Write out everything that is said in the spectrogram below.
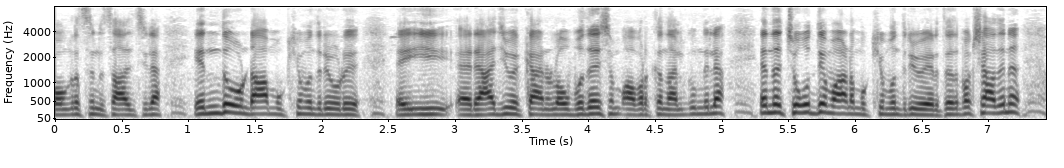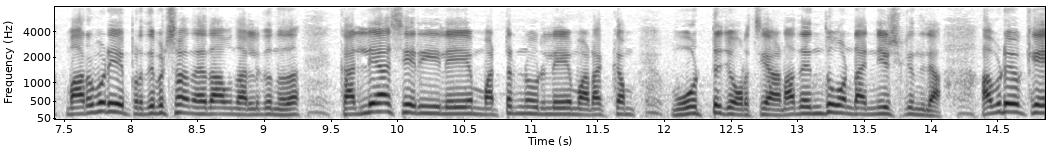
കോൺഗ്രസിന് സാധിച്ചില്ല. എന്തുകൊണ്ട് ആ മുഖ്യമന്ത്രിയോട് ഈ രാജിവെക്കാനുള്ള ഉപദേശം അവർക്ക് നൽകുന്നില്ല എന്ന ചോദ്യമാണ് മുഖ്യമന്ത്രി ഉയർത്തിയത്. പക്ഷേ അതിന് മറുപടി പ്രതിപക്ഷ നേതാവ് നൽകുന്നത് കല്യാശ്ശേരിയിലെയും മട്ടന്നൂരിലെയും അടക്കം വോട്ട് ചോർച്ചയാണ്. അതെന്തുകൊണ്ട് അന്വേഷിക്കുന്നില്ല? അവിടെയൊക്കെ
